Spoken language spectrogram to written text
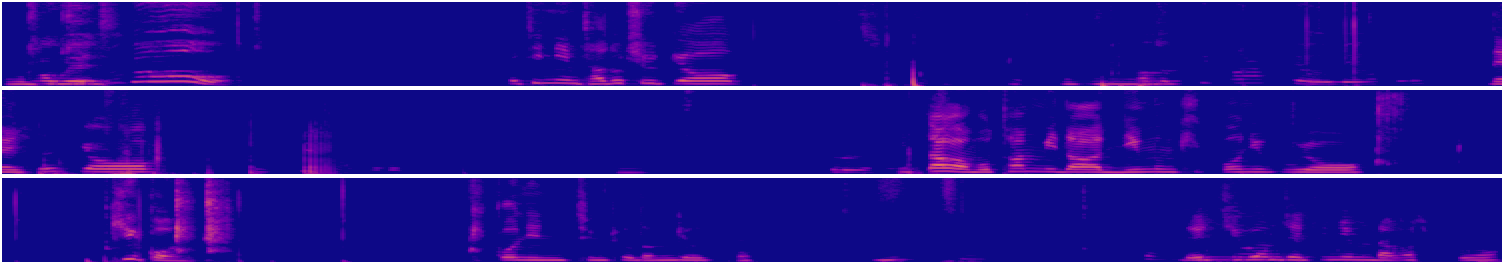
방금 아, 왜 죽여? 제티님 자동 실격. 죄송해요. 아, 저피 빨게요. 얘가 때렸어. 네 실격. 이따가 못합니다. 님은 기권이고요. 기권. 기권인 증표 남겨주고. 네 지금 제티님 나가셨고요.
